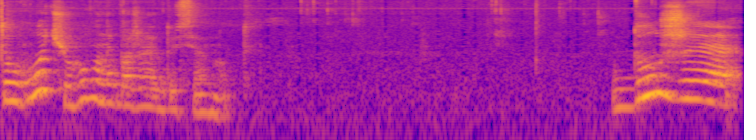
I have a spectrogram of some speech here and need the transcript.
того, чого вони бажають досягнути. Дуже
